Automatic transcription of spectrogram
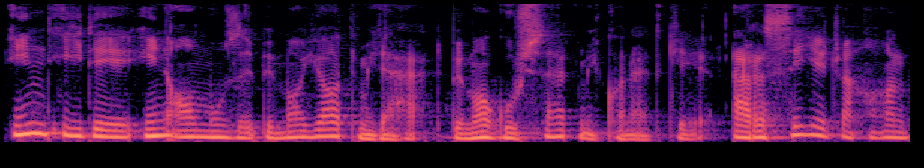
این ایده این آموزه به ما یاد می دهد به ما گوشزد می کند که عرصه جهان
